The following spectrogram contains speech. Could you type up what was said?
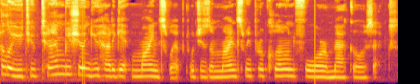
Hello YouTube, today I'm going to be showing you how to get Mineswept, which is a Minesweeper clone for Mac OS X.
